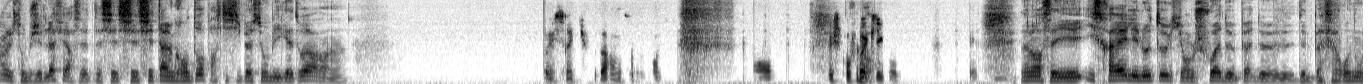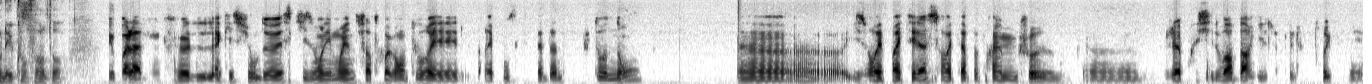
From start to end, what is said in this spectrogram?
ah, ils sont obligés de la faire. C'est, un grand tour, participation obligatoire. hein. Oui, c'est vrai que tu peux pas rendre ça. Euh, je confonds avec les comptes. Non, non, c'est Israël et Lotto qui ont le choix de, de, de ne pas faire au nom les courses World Tour. Voilà, donc euh, la question de est-ce qu'ils ont les moyens de faire trois grands tours et la réponse que ça donne plutôt non. Euh, ils auraient pas été là, ça aurait été à peu près la même chose. Euh, j'ai apprécié de voir Barguil sur quelques trucs, mais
